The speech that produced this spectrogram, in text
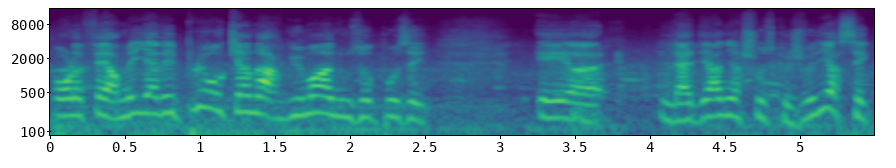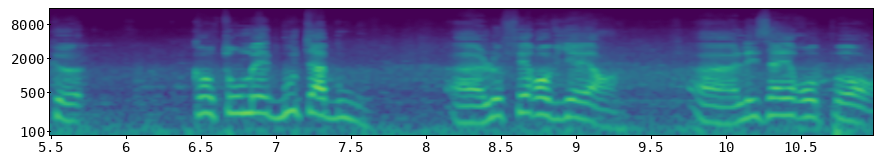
pour le faire. Mais il n'y avait plus aucun argument à nous opposer. Et euh, la dernière chose que je veux dire, c'est que quand on met bout à bout euh, le ferroviaire, euh, les aéroports,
